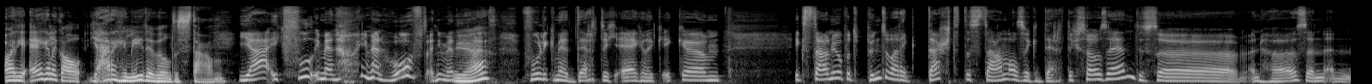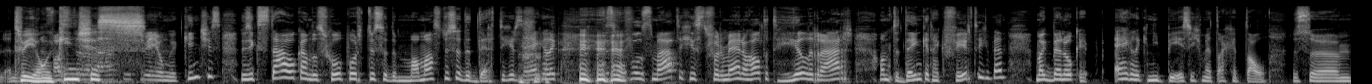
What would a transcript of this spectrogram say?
waar je eigenlijk al jaren geleden wilde staan. Ja, ik voel in mijn, in mijn hoofd en in mijn hart voel ik mij dertig eigenlijk. Ik, ehm, ik sta nu op het punt waar ik dacht te staan als ik dertig zou zijn. Dus eh, een huis en... en en Twee jonge kindjes. Twee jonge kindjes. Dus ik sta ook aan de schoolpoort tussen de mama's, tussen de dertigers eigenlijk. dus gevoelsmatig is het voor mij nog altijd heel raar om te denken dat ik veertig ben. Maar ik ben ook eigenlijk niet bezig met dat getal. Dus ehm,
